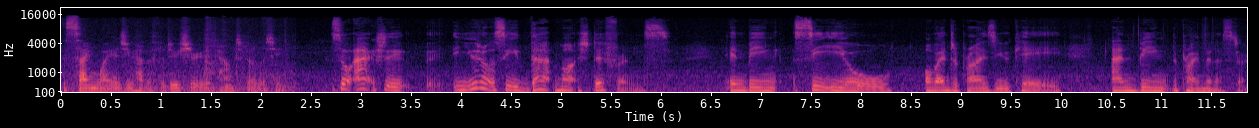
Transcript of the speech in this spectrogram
the same way as you have a fiduciary accountability. So actually, you don't see that much difference in being CEO of Enterprise UK and being the Prime Minister.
